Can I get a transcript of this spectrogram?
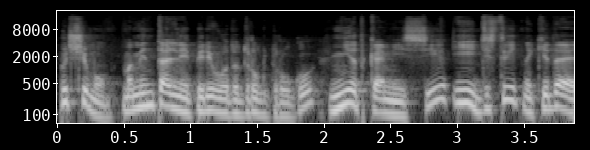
Почему? Моментальные переводы друг другу, нет комиссии, и действительно, кидая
